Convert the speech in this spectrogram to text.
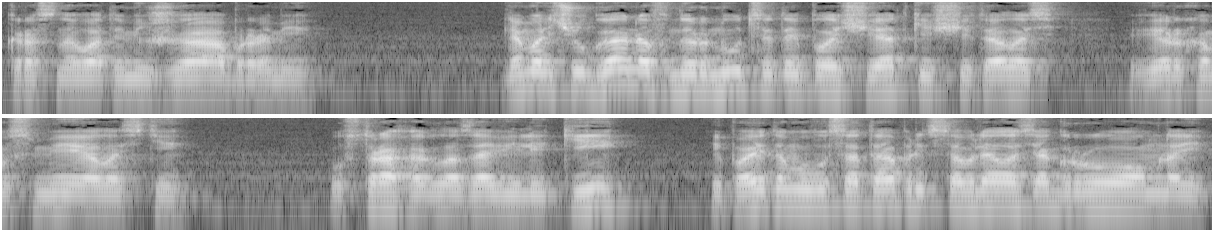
красноватыми жабрами. Для мальчуганов нырнуть с этой площадки считалось верхом смелости. У страха глаза велики, и поэтому высота представлялась огромной,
